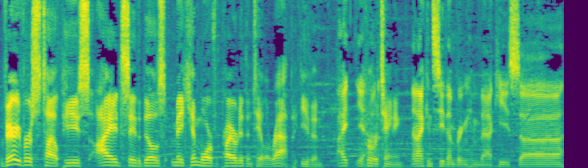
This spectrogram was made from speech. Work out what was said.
very versatile piece. I'd say the Bills make him more of a priority than Taylor Rapp, even I yeah, for retaining. and I can see them bringing him back. He's uh,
